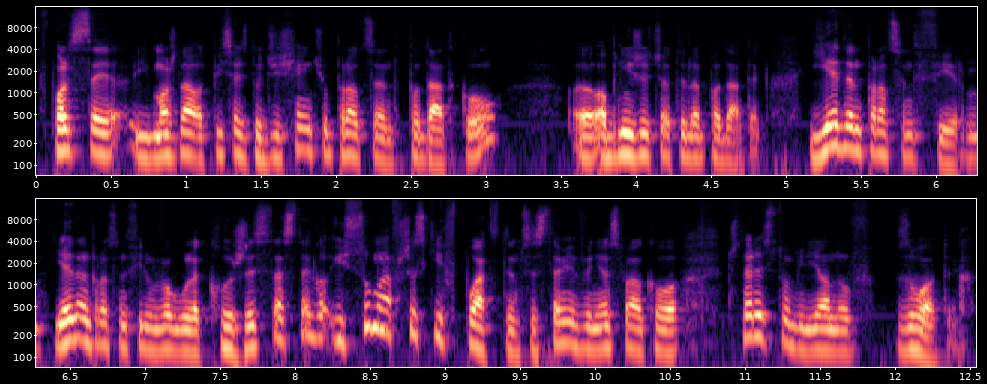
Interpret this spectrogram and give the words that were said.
W Polsce można odpisać do 10% podatku o, obniżyć o tyle podatek. 1% firm, 1% firm w ogóle korzysta z tego i suma wszystkich wpłat w tym systemie wyniosła około 400 milionów złotych.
